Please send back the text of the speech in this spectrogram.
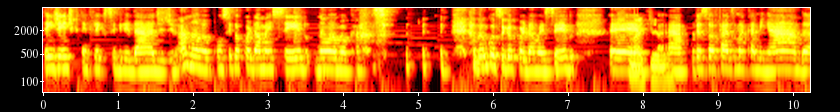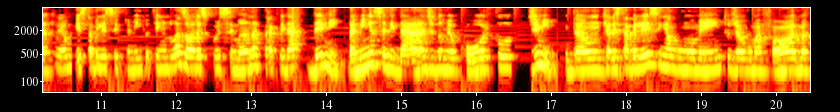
Tem gente que tem flexibilidade de, ah, não, eu consigo acordar mais cedo. Não é o meu caso. eu não consigo acordar mais cedo. É, a pessoa faz uma caminhada. Eu estabeleci para mim que eu tenho duas horas por semana para cuidar de mim, da minha sanidade, do meu corpo, de mim. Então, que ela estabeleça em algum momento, de alguma forma.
